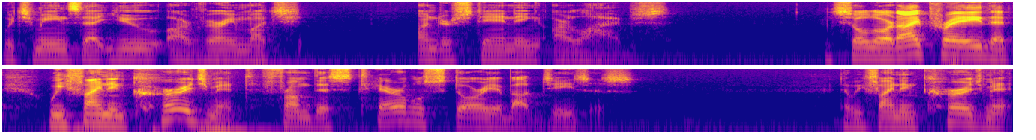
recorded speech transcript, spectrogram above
which means that you are very much understanding our lives. And so, Lord, I pray that we find encouragement from this terrible story about Jesus that we find encouragement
